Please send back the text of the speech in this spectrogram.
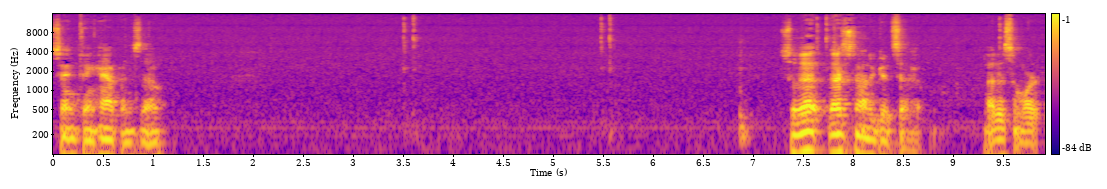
Same thing happens though. So that, that's not a good setup. That doesn't work.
